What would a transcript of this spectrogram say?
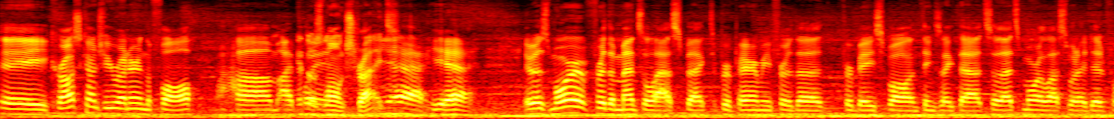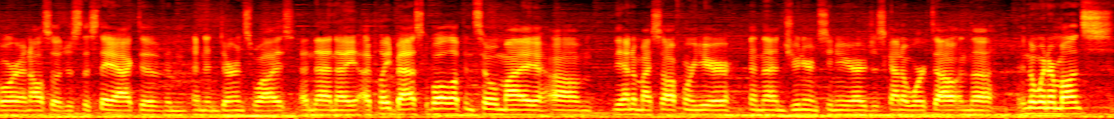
a cross country runner in the fall. Wow. Um, I played, those long strides. Yeah, yeah it was more for the mental aspect to prepare me for the for baseball and things like that. So that's more or less what I did for, and also just to stay active and, and endurance wise. And then I, I, played basketball up until my um, the end of my sophomore year, and then junior and senior year just kind of worked out in the in the winter months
